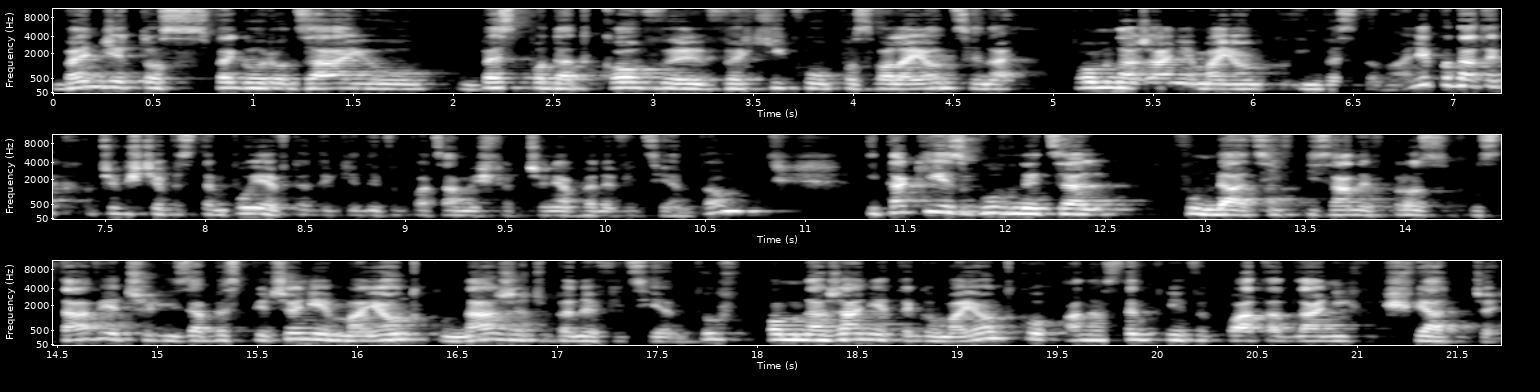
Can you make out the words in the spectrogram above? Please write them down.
Będzie to swego rodzaju bezpodatkowy wehikuł pozwalający na pomnażanie majątku, inwestowanie. Podatek oczywiście występuje wtedy, kiedy wypłacamy świadczenia beneficjentom i taki jest główny cel fundacji wpisany wprost w ustawie, czyli zabezpieczenie majątku na rzecz beneficjentów, pomnażanie tego majątku, a następnie wypłata dla nich świadczeń.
